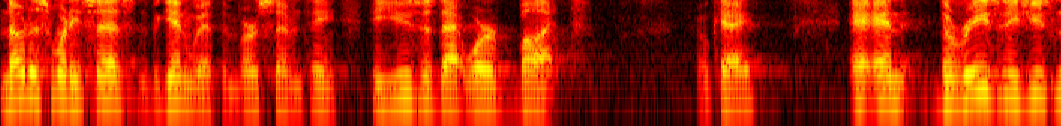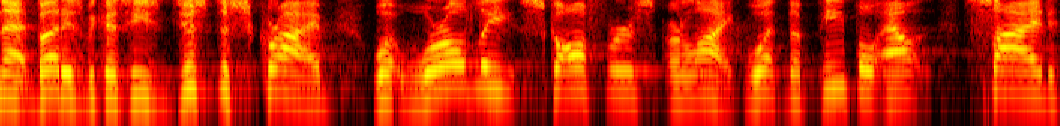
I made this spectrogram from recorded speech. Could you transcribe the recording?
Notice what he says to begin with in verse 17. He uses that word but. Okay? And the reason he's using that but is because he's just described what worldly scoffers are like, what the people outside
